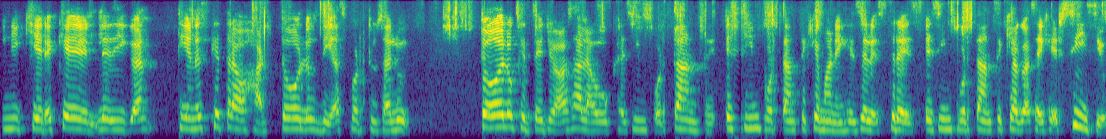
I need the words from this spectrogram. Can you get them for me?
ni quiere que le digan, tienes que trabajar todos los días por tu salud todo lo que te llevas a la boca es importante. Es importante que manejes el estrés, es importante que hagas ejercicio.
